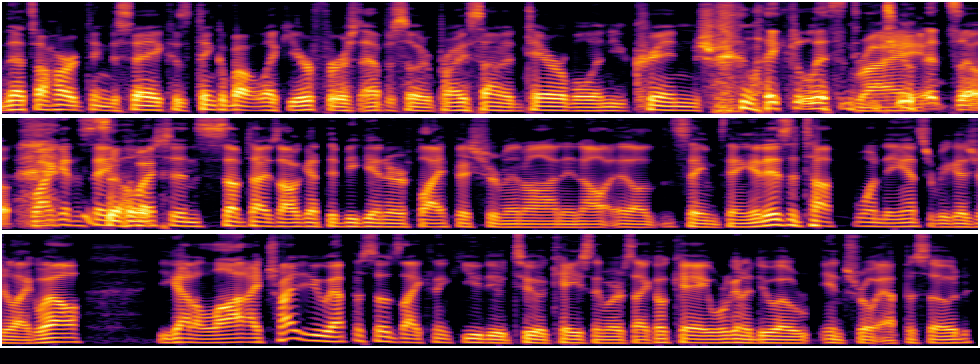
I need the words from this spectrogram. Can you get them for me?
that's a hard thing to say because think about like your first episode it probably sounded terrible and you cringe like listening right. to it so well i get the same so, questions. Sometimes i'll get the beginner fly fisherman on and i'll, same thing. It is a tough one to answer because you're like well you got a lot. I try to do episodes like I think you do too occasionally where it's like, okay, we're going to do a intro episode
